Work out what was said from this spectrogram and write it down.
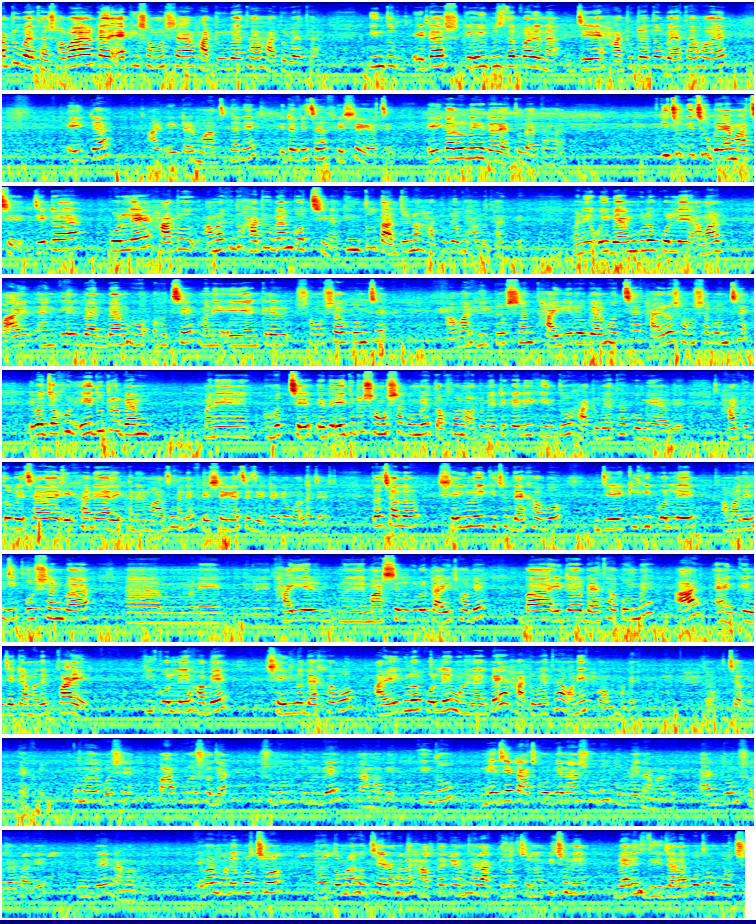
হাঁটু ব্যথা, সবার একই সমস্যা, হাঁটু ব্যথা হাঁটু ব্যথা। কিন্তু এটা কেউই বুঝতে পারে না যে হাঁটুটা তো ব্যথা হয় এইটা আর এইটার মাঝখানে এটা বেচারা ফেসে গেছে। এই কারণে এটার এত ব্যথা হয়। কিছু কিছু ব্যায়াম আছে যেটা করলে হাঁটু, আমরা কিন্তু হাঁটুর ব্যায়াম করছি না, কিন্তু তার জন্য হাঁটুটা ভালো থাকবে। মানে ওই ব্যায়ামগুলো করলে আমার পায়ের অ্যাঙ্কেলের ব্যায়াম হচ্ছে মানে এই অ্যাঙ্কেলের সমস্যাও কমছে। আমার হিপ পোর্শন থাইয়েরও ব্যায়াম হচ্ছে, থাইয়েরও সমস্যা কমছে। এবার যখন এই দুটোর ব্যায়াম মানে হচ্ছে এই দুটো সমস্যা কমবে, তখন অটোমেটিক্যালি কিন্তু হাঁটু ব্যথা কমে যাবে। হাঁটু তো বেচারা এখানে আর এখানের মাঝখানে ফেসে গেছে, যেটাকে বলা যায়। তো চলো, সেইগুলোই কিছু দেখাবো, যে কি কি করলে আমাদের হিপ পোর্শন বা মানে থাইয়ের মার্সেলগুলো টাইট হবে, বা এটার ব্যথা কমবে, আর অ্যাঙ্কেল যেটা আমাদের পায়ে, কি করলে হবে সেইগুলো দেখাবো। আর এগুলো করলেই মনে রাখবে হাঁটু ব্যথা অনেক কম হবে। তো চলো, দেখো। এরকমভাবে বসে পা পুরো সোজা, শুধু তুলবে, নামাবে। কিন্তু মেজে টাচ করবে না, শুধু তুলবে, নামাবে। একদম সোজাভাবে তুলবে, নামাবে। এবার মনে করছ তোমরা হচ্ছে এরমভাবে হাতটাকে এরমভাবে রাখতে পারছ না। পিছনে ব্যালেন্স দিয়ে যারা প্রথম করছ,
